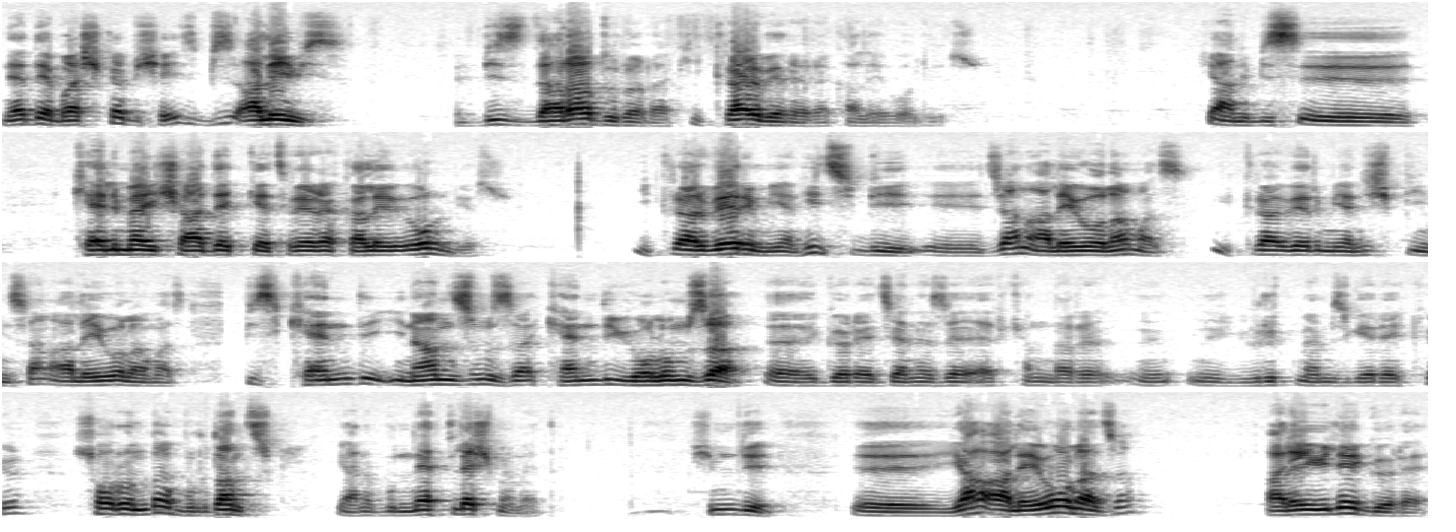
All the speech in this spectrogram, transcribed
ne de başka bir şeyiz. Biz Aleviyiz. Biz dara durarak, ikrar vererek Alevi oluyoruz. Yani biz e, kelime-i şehadet getirerek Alevi olmuyoruz. İkrar vermeyen hiçbir e, can Alevi olamaz. İkrar vermeyen hiçbir insan Alevi olamaz. Biz kendi inancımıza, kendi yolumuza e, göre cenaze erkanları e, yürütmemiz gerekiyor. Sorun da buradan çıkıyor. Yani bu netleşmemedi. Şimdi e, ya Alevi olacaksın, Alevi'yle göre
